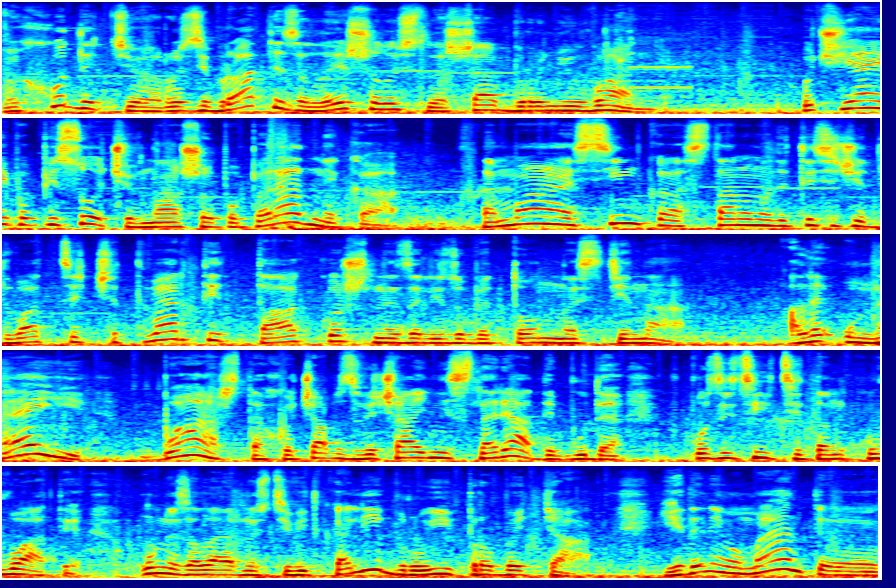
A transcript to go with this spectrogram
Виходить, розібрати залишилось лише бронювання. Хоч я і попісочив нашого попередника, сама сімка станом на 2024 також не залізобетонна стіна. Але у неї башта, хоча б звичайні снаряди буде позиційці танкувати, у незалежності від калібру і пробиття. Єдиний момент, е,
